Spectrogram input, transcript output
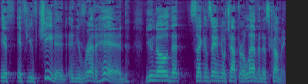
if, if you've cheated and you've read ahead, you know that 2 Samuel chapter 11 is coming.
